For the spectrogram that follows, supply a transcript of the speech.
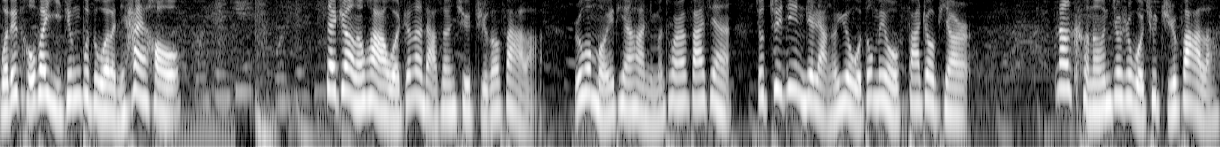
我的头发已经不多了，你还薅？再这样的话，我真的打算去植个发了。如果某一天哈，你们突然发现，就最近这两个月我都没有发照片儿，那可能就是我去植发了。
